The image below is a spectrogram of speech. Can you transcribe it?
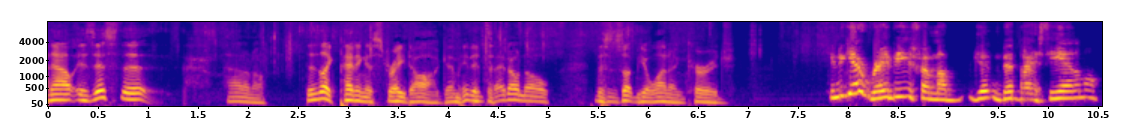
now is this the I don't know. This is like petting a stray dog. I mean, it's I don't know. This is something you want to encourage. Can you get rabies from a, getting bit by a sea animal?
